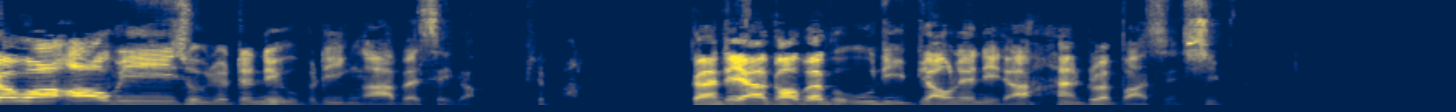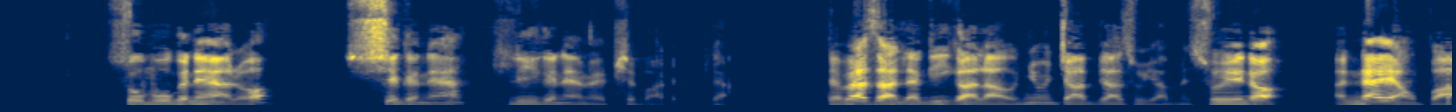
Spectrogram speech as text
ဂဝါအောင်ပြီဆိုပြီးတော့တနေ့ကိုပတိ၅ဘက်စိတ်အောင်ဖြစ်ပါကံတရားအကောင်းဘက်ကိုဥတီပြောင်းလဲနေတာ100%ရှိပါစိုးမိုးကနန်းကတော့၈ကနန်း၄ကနန်းပဲဖြစ်ပါတယ်ဗျတပတ်စာလက်ကီးကာလာကိုညွှန်ကြားပြဆိုရမယ်ဆိုရင်တော့အနက်ရောင်ပါ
